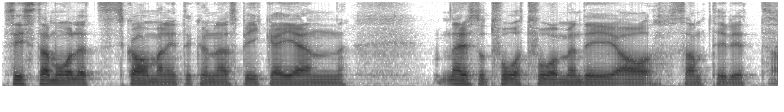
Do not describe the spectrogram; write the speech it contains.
sista målet ska man inte kunna spika igen när det står 2-2 men det är ja samtidigt Ja.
